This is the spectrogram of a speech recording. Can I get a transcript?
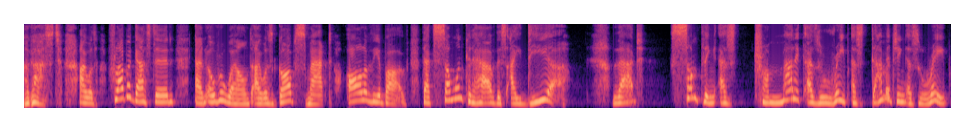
aghast. I was flabbergasted and overwhelmed. I was gobsmacked, all of the above, that someone could have this idea that something as traumatic as rape, as damaging as rape,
